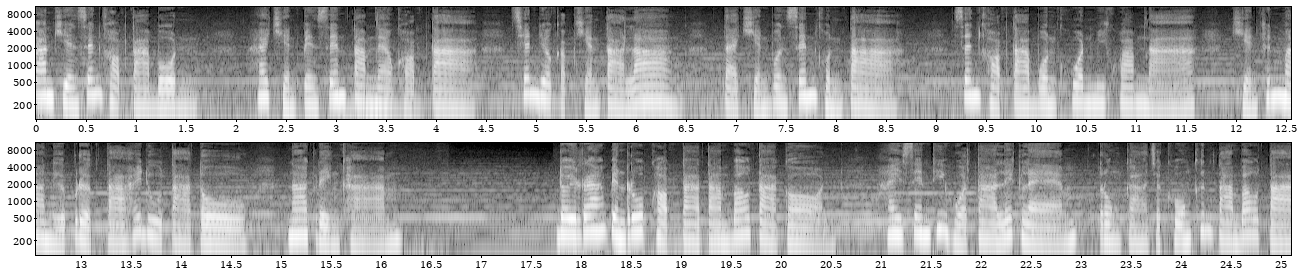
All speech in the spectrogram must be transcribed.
การเขียนเส้นขอบตาบน ให้เขียนเป็นเส้นตามแนวขอบตา เช่นเดียวกับเขียนตาล่าง แต่เขียนบนเส้นขนตา เส้นขอบตาบนควรมีความหนา เขียนขึ้นมาเหนือเปลือกตาให้ดูตาโต หน้าเกรงขาม โดยร่างเป็นรูปขอบตาตามเบ้าตาก่อน ให้เส้นที่หัวตาเล็กแหลม ตรงกลางจะโค้งขึ้นตามเบ้าตา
